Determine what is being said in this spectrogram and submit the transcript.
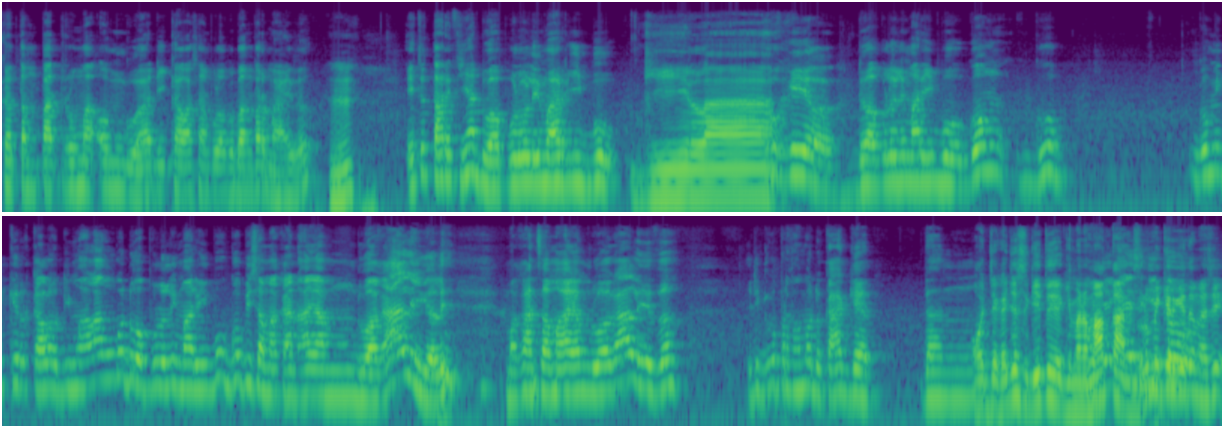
ke tempat rumah om gue di kawasan Pulau Gebang Permai itu. Hmm? Itu tarifnya 25.000 ribu Gila. Gokil, dua puluh lima ribu. Gue gue gue mikir kalau di Malang gue dua puluh lima ribu gue bisa makan ayam dua kali kali, makan sama ayam dua kali itu. Jadi gue pertama udah kaget dan Ojek aja segitu ya gimana Ojek makan? Lu mikir gitu gak sih?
